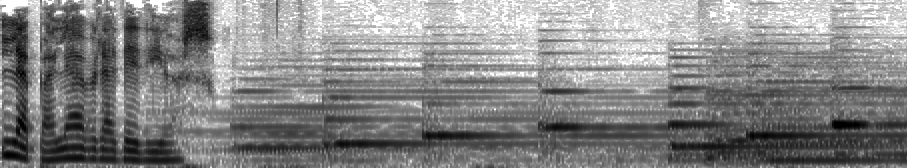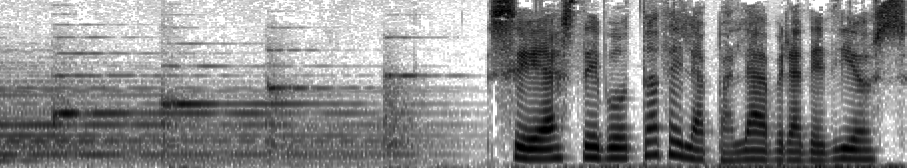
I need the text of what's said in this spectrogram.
la palabra de Dios. Seas devota de la palabra de Dios,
